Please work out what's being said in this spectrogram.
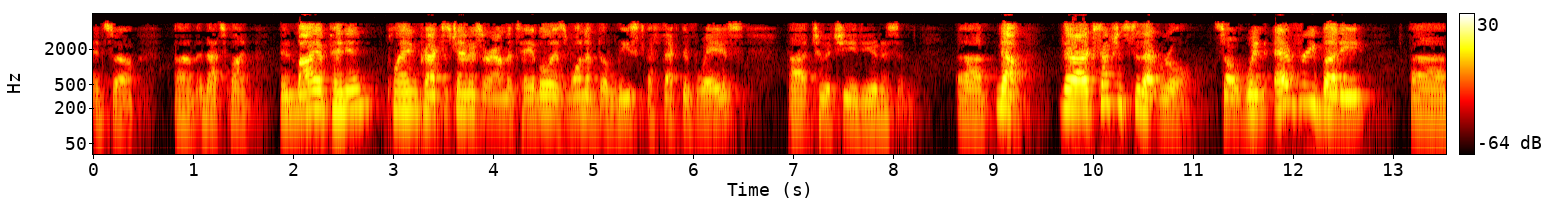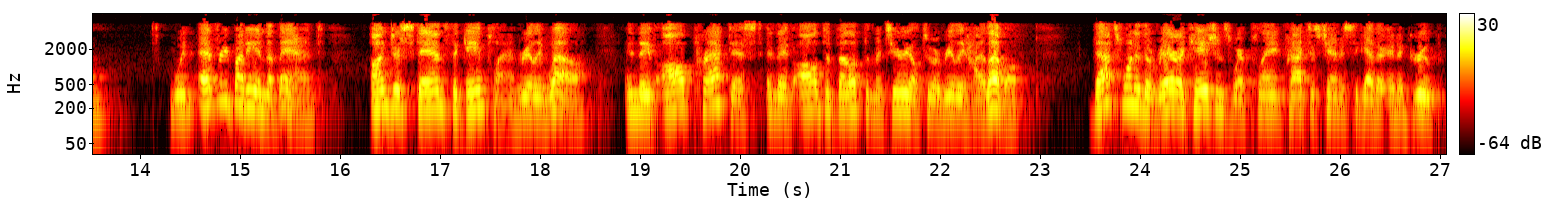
and so, um, and that's fine. In my opinion, playing practice chanters around the table is one of the least effective ways uh, to achieve unison. Um, now, there are exceptions to that rule. So when everybody, um, when everybody in the band understands the game plan really well, and they've all practiced and they've all developed the material to a really high level, that's one of the rare occasions where playing practice chanters together in a group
